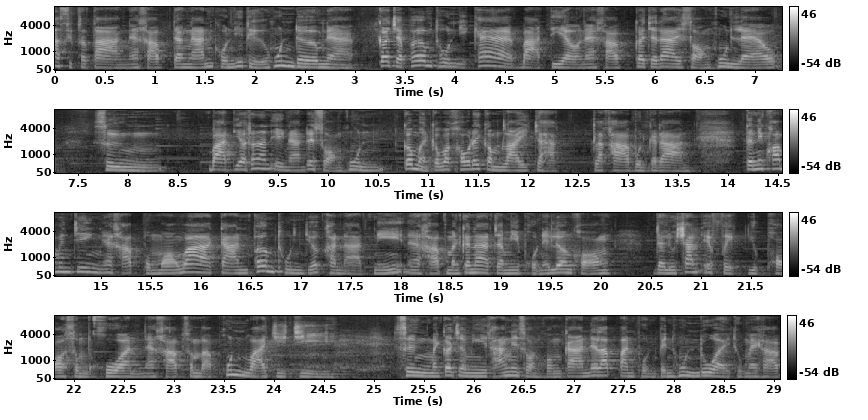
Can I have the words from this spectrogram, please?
50 สตางค์นะครับ ดังนั้นคนที่ถือหุ้นเดิมเนี่ย ก็จะเพิ่มทุนอีกแค่บาทเดียวนะครับ ก็จะได้ 2 หุ้นแล้ว ซึ่งบาทเดียวเท่านั้นเองนะ ได้ 2 หุ้น ก็เหมือนกับว่าเขาได้กำไรจากราคาบนกระดาน แต่ในความเป็นจริงนะครับ ผมมองว่าการเพิ่มทุนเยอะขนาดนี้นะครับ มันก็น่าจะมีผลในเรื่องของ dilution effect อยู่พอสมควรนะครับสำหรับหุ้น YGG ซึ่งมันก็จะมีทั้งในส่วนของการได้รับปันผลเป็นหุ้นด้วย ถูกไหมครับ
